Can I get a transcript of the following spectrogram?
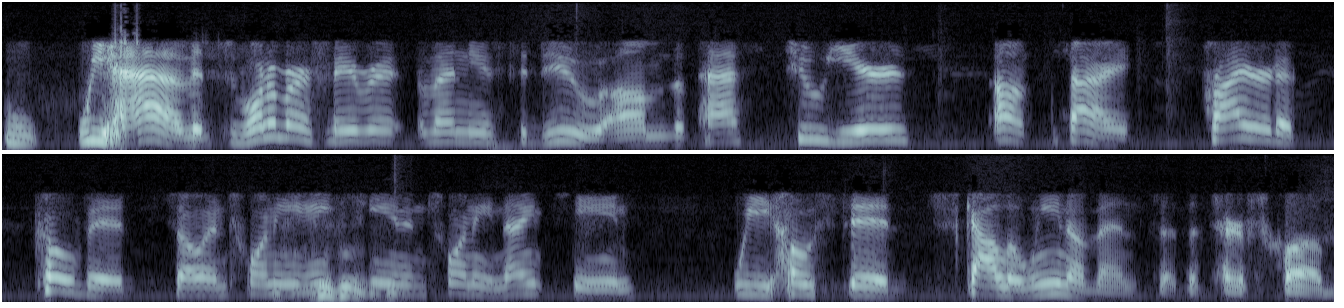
we have it's one of our favorite venues to do um the past two years oh sorry prior to covid so in 2018 and 2019 we hosted Scalloween events at the turf club.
